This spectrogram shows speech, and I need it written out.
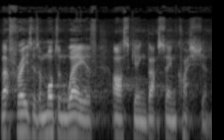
That phrase is a modern way of asking that same question.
